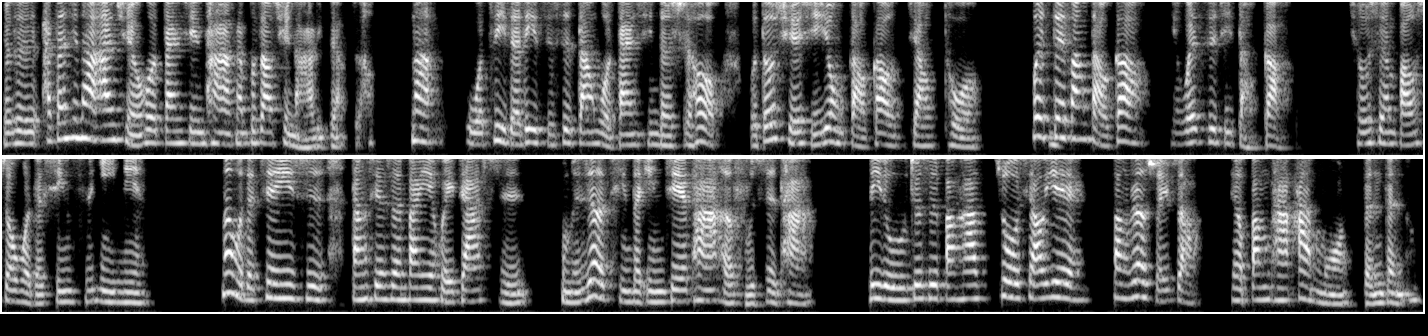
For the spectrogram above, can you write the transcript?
就是她担心他的安全，或担心他看不知道去哪里这样子哈。那我自己的例子是，当我担心的时候，我都学习用祷告交托，为对方祷告，也为自己祷告，求神保守我的心思意念。那我的建议是，当先生半夜回家时，我们热情的迎接他和服侍他，例如就是帮他做宵夜、放热水澡，还有帮他按摩等等，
